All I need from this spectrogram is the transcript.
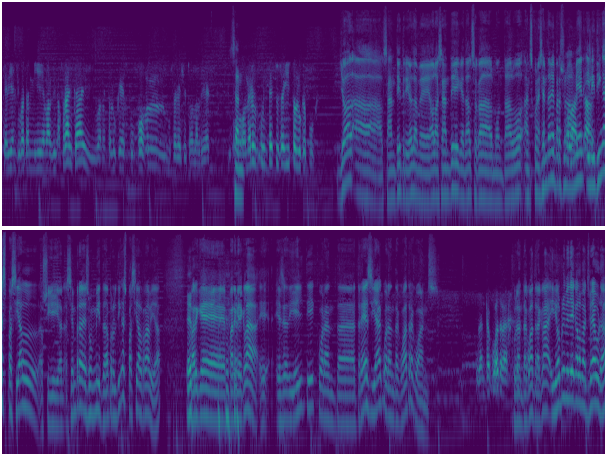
que havien jugat amb mi amb el Vilafranca i bueno, tot el que és futbol ho segueixo tot, la veritat. Sant- O almenys ho intento seguir tot el que puc. Jo, el, el Santi Trio, també. Hola, Santi, què tal? Soc el Montalvo. Ens coneixem també personalment Hola, i li tinc especial... O sigui, sempre és un mite, però li tinc especial ràbia Ep. perquè, perquè, clar, eh, és a dir, ell té 43 ja, 44, quants? 44. 44, clar. I jo el primer dia que el vaig veure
